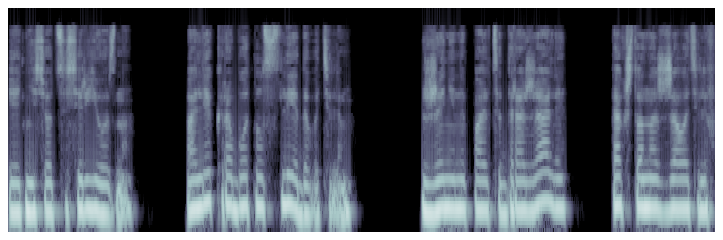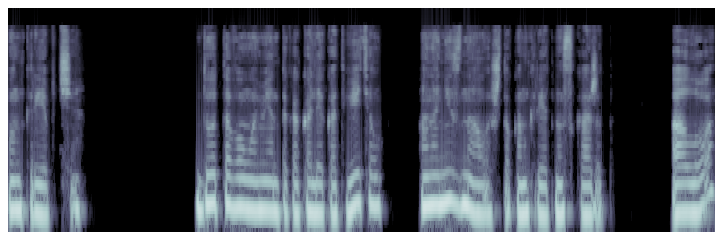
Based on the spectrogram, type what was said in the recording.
и отнесется серьезно. Олег работал следователем. Женины пальцы дрожали, так что она сжала телефон крепче. До того момента, как Олег ответил, она не знала, что конкретно скажет. «Алло,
